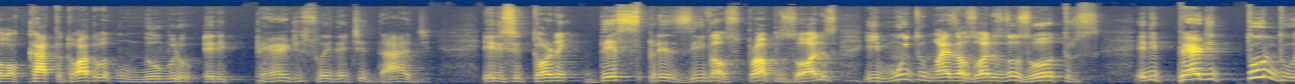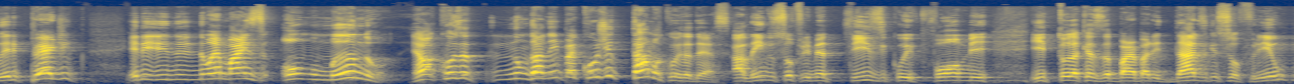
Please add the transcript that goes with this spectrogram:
colocado todo um número, ele perde sua identidade. Ele se torna desprezível aos próprios olhos e muito mais aos olhos dos outros. Ele perde tudo, ele perde. Ele, ele não é mais humano. É uma coisa. Não dá nem para cogitar uma coisa dessa. Além do sofrimento físico e fome e todas aquelas barbaridades que sofriam,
